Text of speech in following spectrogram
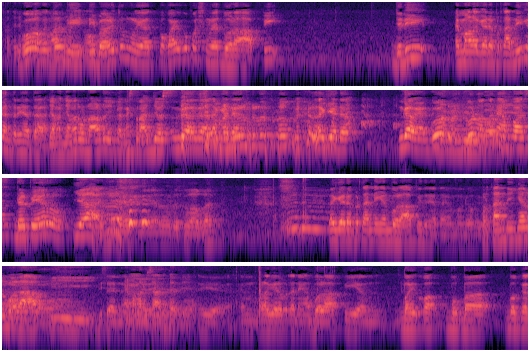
Katanya gue "Padahal waktu itu di, di ngobrol." Bali tuh ngelihat pokoknya gue pas ngelihat bola api jadi emang lagi ada pertandingan ternyata. Jangan-jangan Ronaldo ikan extra jos enggak enggak lagi ada lagi ada enggak yang gue gue nonton yang pas Del Piero. Ya aja Piero udah tua banget. Lagi ada pertandingan bola api ternyata emang dong pertandingan bola Oh. api. Di sana. Emang ada santet ya. Iya emang lagi ada pertandingan bola api yang baik kok boba boga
